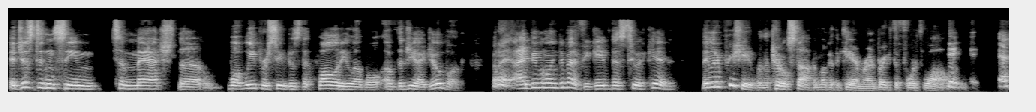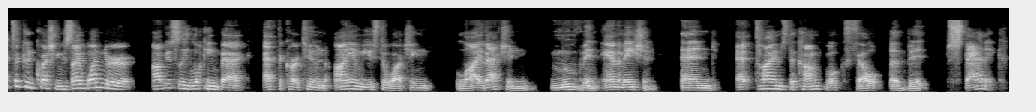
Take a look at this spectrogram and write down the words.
It just didn't seem to match the what we perceived as the quality level of the GI Joe book. But I, I'd be willing to bet if you gave this to a kid, they would appreciate it when the turtles stop and look at the camera and break the fourth wall. That's a good question because I wonder. Obviously, looking back at the cartoon, I am used to watching live action movement animation, and at times the comic book felt a bit static,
